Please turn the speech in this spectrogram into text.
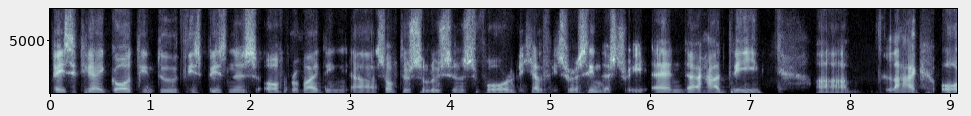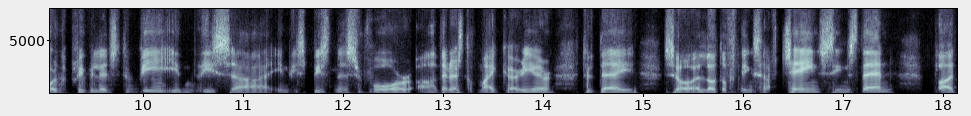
basically, I got into this business of providing software solutions for the health insurance industry, and I had the luck or the privilege to be in this uh, in this business for uh, the rest of my career today. So a lot of things have changed since then, but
